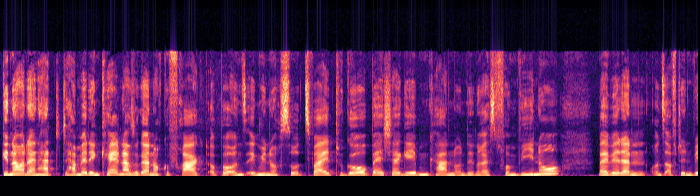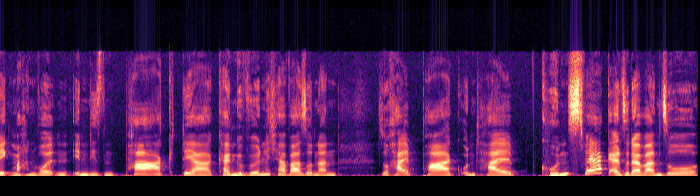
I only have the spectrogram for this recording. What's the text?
Genau, dann hat, haben wir den Kellner sogar noch gefragt, ob er uns irgendwie noch so zwei To-Go-Becher geben kann und den Rest vom Vino, weil wir dann uns auf den Weg machen wollten in diesen Park, der kein gewöhnlicher war, sondern so halb Park und halb Kunstwerk. Also da waren so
